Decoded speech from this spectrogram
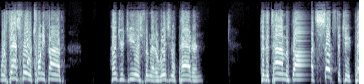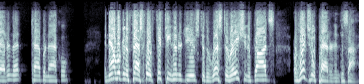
I want to fast forward 2,500 years from that original pattern to the time of God's substitute pattern, that tabernacle and now we're going to fast forward 1500 years to the restoration of God's original pattern and design.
